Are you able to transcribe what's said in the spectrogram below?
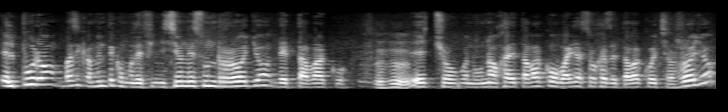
el puro básicamente como definición es un rollo de tabaco hecho, bueno, una hoja de tabaco o varias hojas de tabaco hechas rollo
